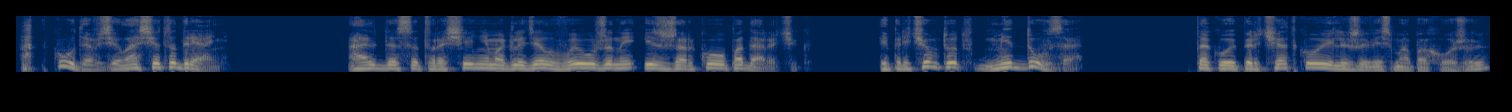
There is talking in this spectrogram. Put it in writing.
Откуда взялась эта дрянь? Альда с отвращением оглядел выуженный из жаркого подарочек. «И при чем тут медуза?» Такую перчатку, или же весьма похожую,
